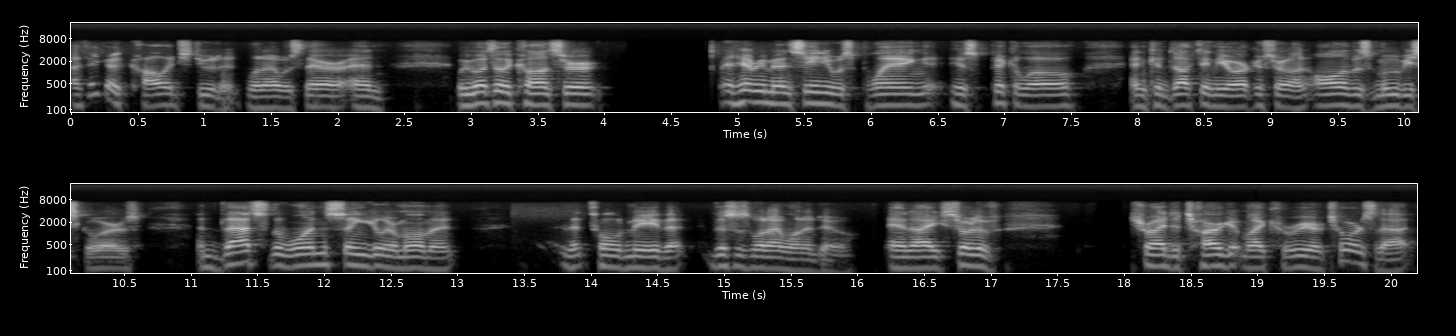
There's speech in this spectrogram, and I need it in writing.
I think, a college student when I was there. And we went to the concert, and Henry Mancini was playing his piccolo and conducting the orchestra on all of his movie scores. And that's the one singular moment that told me that this is what I want to do. And I sort of tried to target my career towards that.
